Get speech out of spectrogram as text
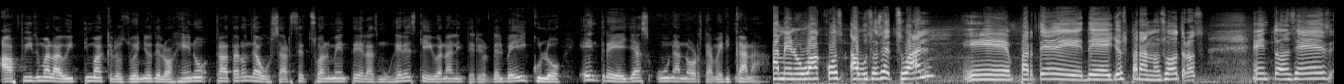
Eh, Afirma la víctima que los dueños de lo ajeno trataron de abusar sexualmente de las mujeres que iban al interior del vehículo, entre ellas una norteamericana. También hubo abuso sexual, eh, parte de, ellos para nosotros. Entonces,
